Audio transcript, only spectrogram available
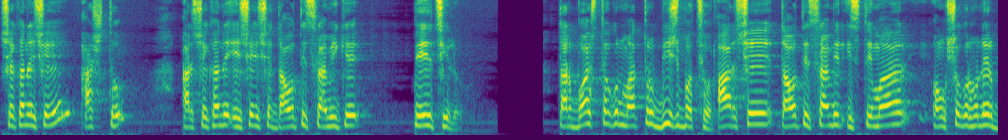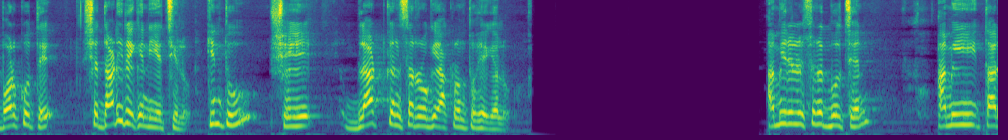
সেখানে সে আসতো আর সেখানে এসে সে দাওয়াত ইসলামীকে পেয়েছিল। তার বয়স তখন মাত্র ২০ বছর আর সে দাওয়াত ইসলামীর ইস্তেমার অংশগ্রহণের বরকতে সে দাড়ি রেখে নিয়েছিল। কিন্তু সে ব্লাড ক্যান্সার রোগে আক্রান্ত হয়ে গেল। আমির আল সুনাদ বলছেন, আমি তার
